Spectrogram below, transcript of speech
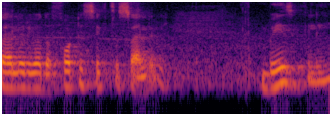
salary or the 46th salary basically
